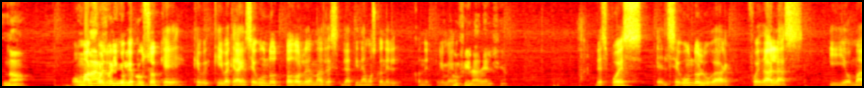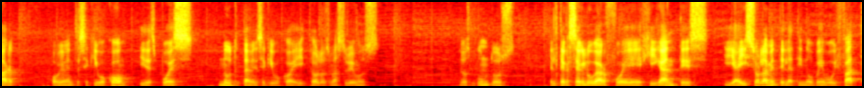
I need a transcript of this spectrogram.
No. Omar, Omar fue el fue el único que puso que, que- que iba a quedar en segundo. Todo lo demás le atinamos con el, con el primero. Con Filadelfia. Después, el segundo lugar fue Dallas y Omar obviamente se equivocó. Y después Nut también se equivocó ahí. Todos los demás tuvimos los puntos. El tercer lugar fue Gigantes y ahí solamente le atinó Bebo y Fat.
